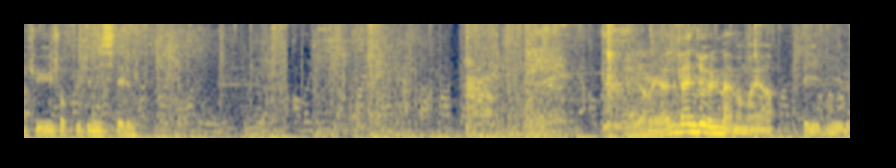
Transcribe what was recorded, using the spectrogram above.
Aa köyü çok kötü misledim. Diana geldi. Bence ölmem ama ya. Değil diyelim.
